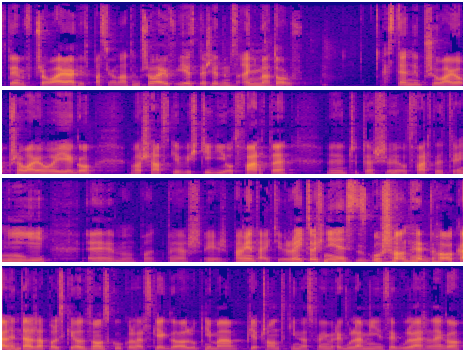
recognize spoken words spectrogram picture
w tym w przełajach, jest pasjonatem przełajów i jest też jednym z animatorów sceny przełajowej, jego warszawskie wyścigi otwarte, y, czy też y, otwarte treningi ponieważ pamiętajcie, jeżeli coś nie jest zgłoszone do kalendarza Polskiego Związku Kolarskiego lub nie ma pieczątki na swoim regulaminie z regularnego,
